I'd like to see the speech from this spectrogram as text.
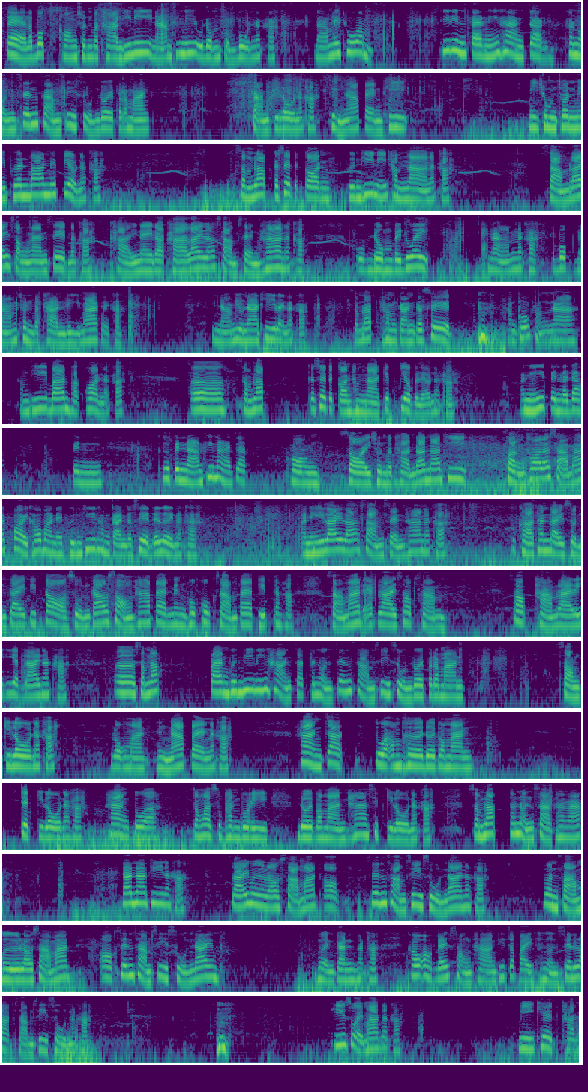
แต่ระบบคลองชนประทานที่นี่น้ำที่นี่อุดมสมบูรณ์นะคะ น้ำไม่ท่วม ที่ดินแปลงนี้ห่างจากถนนเส้น 340 โดยประมาณ 3 กิโลนะคะ ถึงหน้าแปลงที่ มีชุมชนมีเพื่อนบ้านไม่เปรี้ยวนะคะสำหรับเกษตรกรพื้นที่นี้ทำนานะคะสามไร่สองงานเศษนะคะ ขายในราคาไร่ละสามแสนห้านะคะ อุดมไปด้วยน้ำนะคะ ระบบน้ำชนประทานดีมากเลยค่ะ มีน้ำอยู่หน้าที่เลยนะคะ สำหรับทำการเกษตร ทำโคกถังนาทำที่บ้านพักผ่อนนะคะเอ่อสำหรับเกษตรกรทำนาเก็บเกี่ยวไปแล้วนะคะ อันนี้เป็นระดับเป็นคือเป็นน้ำที่มาจากคลองซอยชนประทานด้านหน้าที่ฝั่งท่อแล้วสามารถปล่อยเข้ามาในพื้นที่ทำการเกษตรได้เลยนะคะ อันนี้ไล่ละสามแสนห้านะคะ ลูกค้าท่านใดสนใจติดต่อ 0925816638 ทิปนะคะ สามารถแอดไลน์สอบถามสอบถามรายละเอียดได้นะคะ เออสำหรับแปลงพื้นที่นี้ห่างจากถนนเส้น 340 โดยประมาณ 2 กิโลนะคะ ลงมาถึงหน้าแปลงนะคะ ห่างจากตัวอำเภอโดยประมาณ 7 กิโลนะคะ ห่างตัว จังหวัดสุพรรณบุรี โดยประมาณ 50 กิโลนะคะสำหรับถนนสาธารณะ ด้านหน้าที่นะคะ ซ้ายมือเราสามารถออกเส้น 340 ได้นะคะ ส่วนฝ่ามือเราสามารถออกเส้น 340 ได้เหมือนกันนะคะ เข้าออกได้สองทางที่จะไปถนนเส้นหลัก 340 นะคะ ที่สวยมากนะคะ มีเขตคัน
